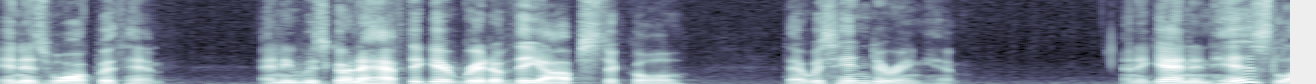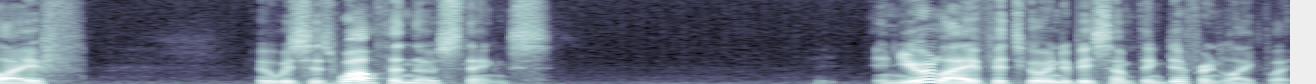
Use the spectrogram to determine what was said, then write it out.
in his walk with him. And he was going to have to get rid of the obstacle that was hindering him. And again, in his life, it was his wealth in those things. In your life, it's going to be something different, likely.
